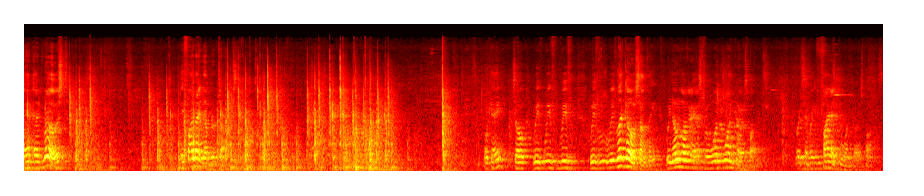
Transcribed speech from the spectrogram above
and at most a finite number of times. So we've, we've, we've, we've, we've let go of something. We no longer ask for one-to-one correspondence. We're simply finite to one correspondence.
